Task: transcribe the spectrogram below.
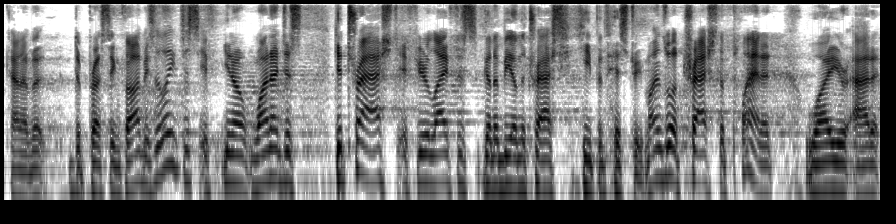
Kind of a depressing thought. He said, like, just if, you know, why not just get trashed if your life is going to be on the trash heap of history? Might as well trash the planet while you're at it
